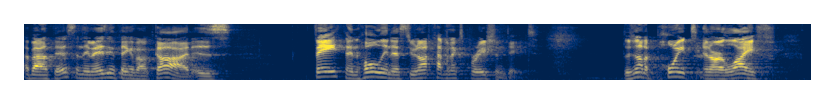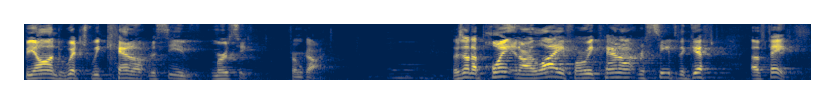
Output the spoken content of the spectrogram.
about this, and the amazing thing about God, is faith and holiness do not have an expiration date. There's not a point in our life beyond which we cannot receive mercy from God. Amen. There's not a point in our life where we cannot receive the gift of faith.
